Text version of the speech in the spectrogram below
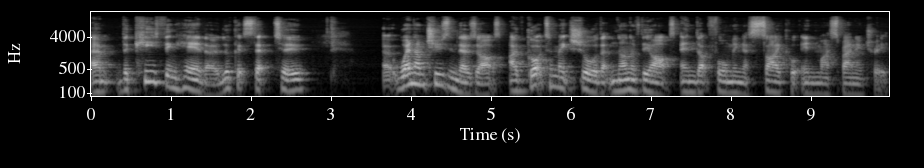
Um, the key thing here though, look at step two. Uh, when I'm choosing those arcs, I've got to make sure that none of the arcs end up forming a cycle in my spanning tree.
